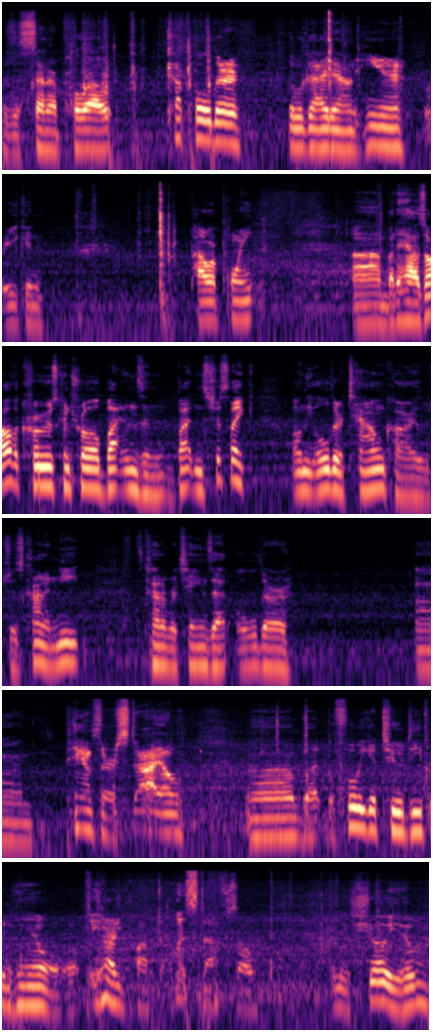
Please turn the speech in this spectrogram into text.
There's a center pull-out cup holder, little guy down here where you can PowerPoint. Um, but it has all the cruise control buttons and buttons, just like on the older town cars, which is kind of neat. It kind of retains that older um, Panther style. Uh, but before we get too deep in here, we already popped all this stuff, so let me show you.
